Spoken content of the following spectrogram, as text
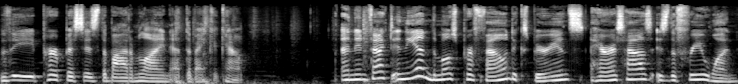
the purpose is the bottom line at the bank account. And in fact, in the end, the most profound experience Harris has is the free one.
